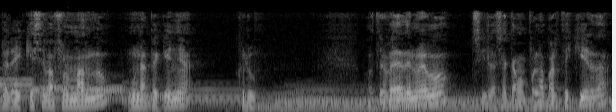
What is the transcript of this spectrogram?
veréis que se va formando una pequeña cruz. Otra vez de nuevo, si la sacamos por la parte izquierda,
